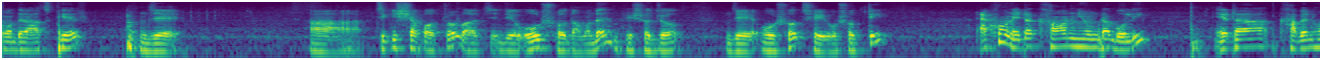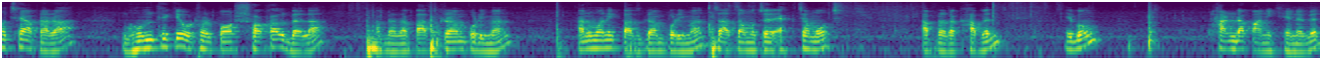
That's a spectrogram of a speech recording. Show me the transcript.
আমাদের আজকের যে চিকিৎসাপত্র বা যে ঔষধ, আমাদের ভেষজ যে ঔষধ, সেই ঔষধটি। এখন এটা খাওয়ার নিয়মটা বলি। এটা খাবেন হচ্ছে আপনারা ঘুম থেকে ওঠার পর সকালবেলা আপনারা পাঁচ গ্রাম পরিমাণ, আনুমানিক পাঁচ গ্রাম পরিমাণ চা চামচের এক চামচ আপনারা খাবেন এবং ঠান্ডা পানি খেয়ে নেবেন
